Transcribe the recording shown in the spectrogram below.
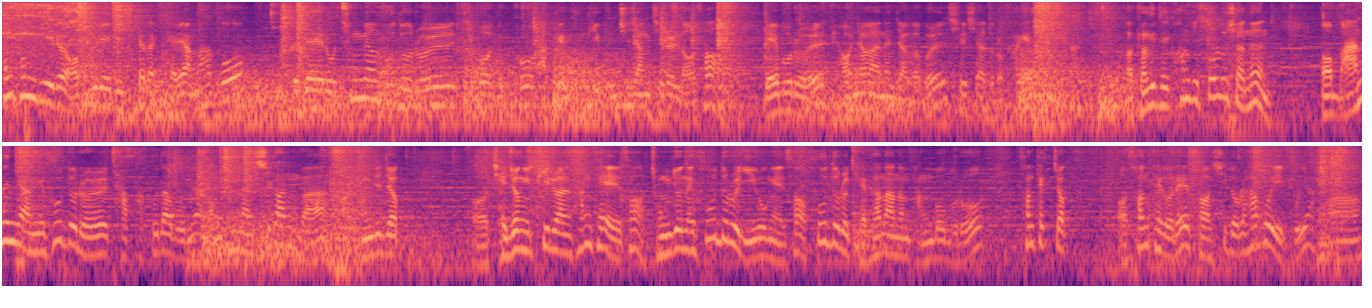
통풍기를 업그레이드 시켜서 개량하고 그대로 측면 후드를 집어넣고 앞에 굽기 분치 장치를 넣어서 내부를 변형하는 작업을 실시하도록 하겠습니다. 어, 경기텍 환기 솔루션은 어, 많은 양의 후드를 다 바꾸다 보면 엄청난 시간과 어, 경제적 어, 재정이 필요한 상태에서 종전의 후드를 이용해서 후드를 계산하는 방법으로 선택적 어, 선택을 해서 시도를 하고 있고요. 어,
